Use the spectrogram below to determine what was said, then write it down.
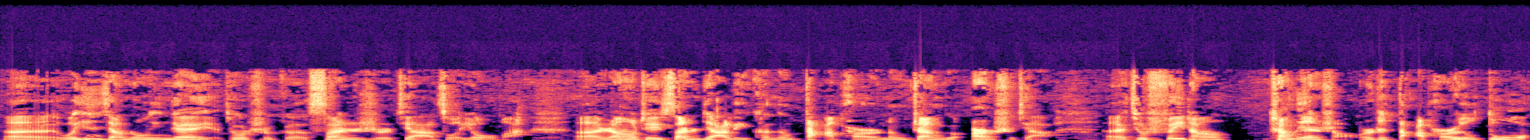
呃，我印象中应该也就是个三十家左右吧，呃，然后这三十家里可能大牌能占个二十家。呃，就是非常商店少，而且大牌又多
